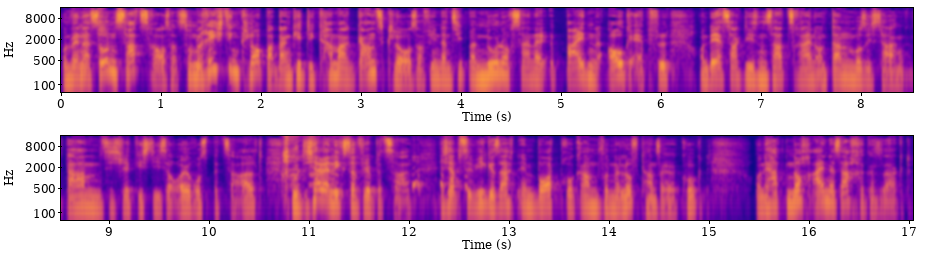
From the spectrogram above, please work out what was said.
Und wenn er so einen Satz raus hat, so einen richtigen Klopper, dann geht die Kamera ganz close auf ihn, dann sieht man nur noch seine beiden Augäpfel und der sagt diesen Satz rein und dann muss ich sagen, da haben sich wirklich diese Euros bezahlt. Gut, ich habe ja nichts dafür bezahlt. Ich habe sie, wie gesagt, im Bordprogramm von der Lufthansa geguckt und er hat noch eine Sache gesagt.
